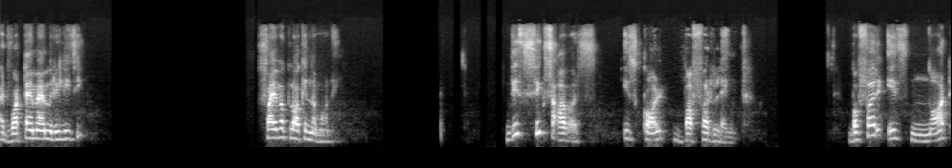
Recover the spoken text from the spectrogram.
At what time I am releasing? 5 o'clock in the morning. This six hours is called buffer length. Buffer is not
